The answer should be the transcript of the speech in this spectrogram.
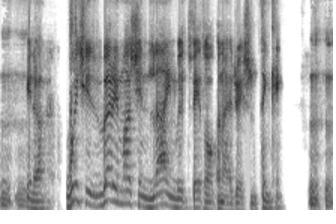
mm-hmm. you know, which is very much in line with faith organization thinking. Mm-hmm.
